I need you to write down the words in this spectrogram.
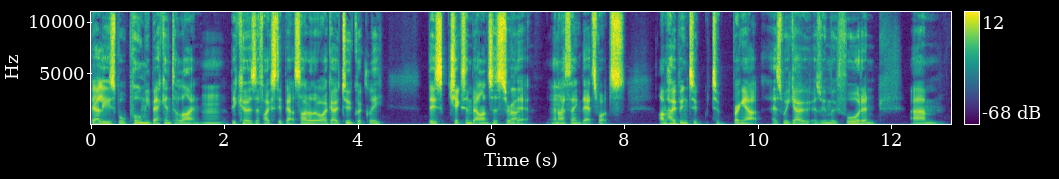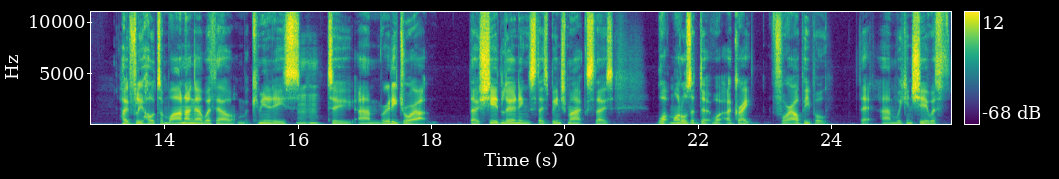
values will pull me back into line Mm. because if I step outside of it or I go too quickly, there's checks and balances through Right. that, and I think that's what's I'm hoping to to bring out as we go as we move forward and. Um, Hopefully, hold some wānanga with our communities to um, really draw out those shared learnings, those benchmarks, those what models are do, what are great for our people that um, we can share with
